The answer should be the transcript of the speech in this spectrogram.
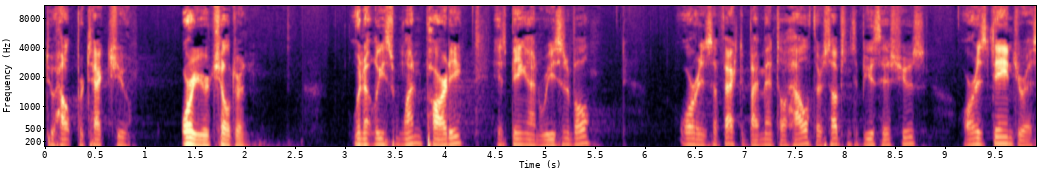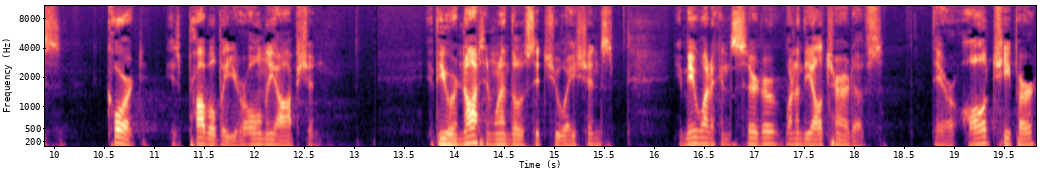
to help protect you or your children. When at least one party is being unreasonable, or is affected by mental health or substance abuse issues, or is dangerous, court is probably your only option. If you are not in one of those situations, you may want to consider one of the alternatives. They are all cheaper,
